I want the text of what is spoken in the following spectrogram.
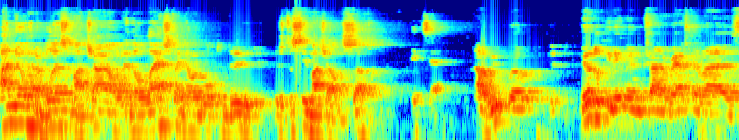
I know how to bless my child, and the last thing I would want to do is to see my child suffer. Exactly. Oh, we, well, biblically, they've been trying to rationalize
